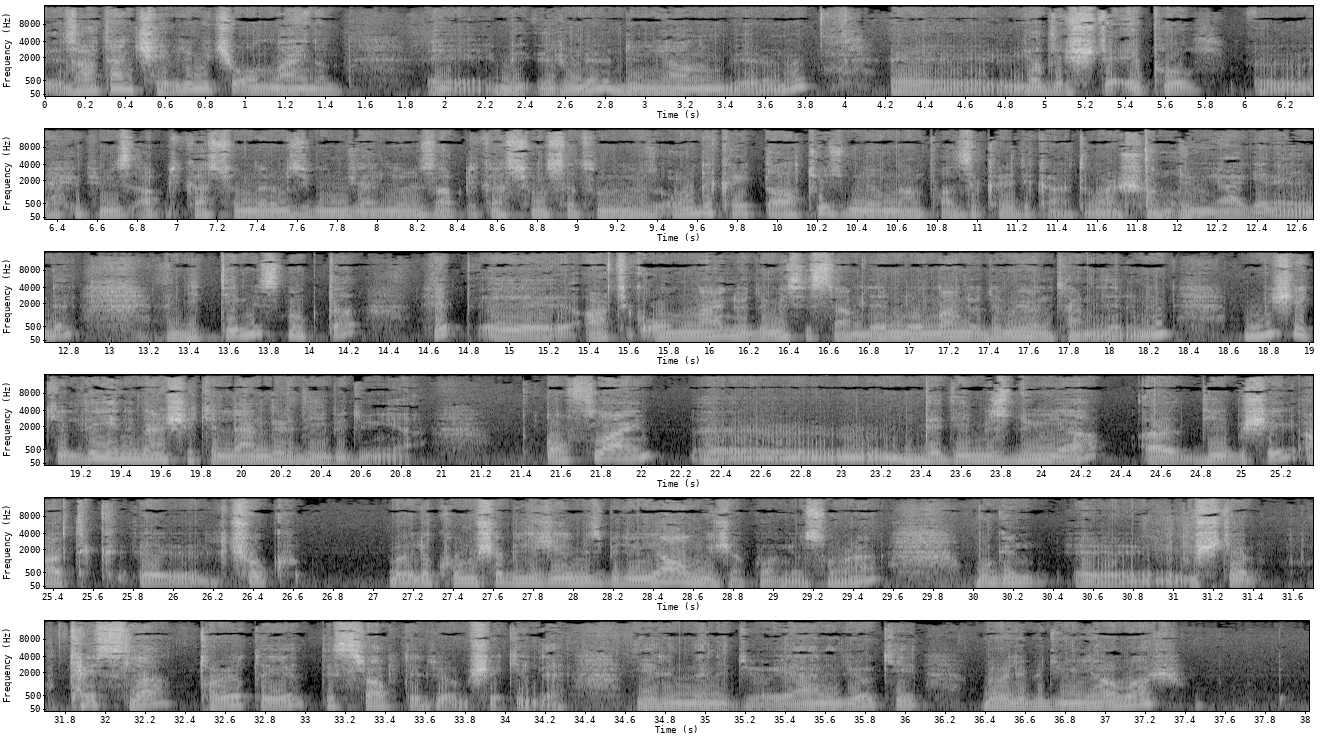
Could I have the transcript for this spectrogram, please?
zaten çevrim içi online'ın e, bir ürünü, dünyanın bir ürünü. E, ya da işte Apple e, hepimiz aplikasyonlarımızı güncelliyoruz, aplikasyon satın alıyoruz. Orada kayıtlı 600 milyondan fazla kredi kartı var şu an dünya genelinde. Yani gittiğimiz nokta hep e, artık online ödeme sistemlerinin, online ödeme yöntemlerinin bir şekilde yeniden şekillendirdiği bir dünya offline e, dediğimiz dünya e, diye bir şey artık e, çok böyle konuşabileceğimiz bir dünya olmayacak 10 yıl sonra. Bugün e, işte Tesla Toyota'yı disrupt ediyor bir şekilde. Yerinden ediyor. Yani diyor ki böyle bir dünya var.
